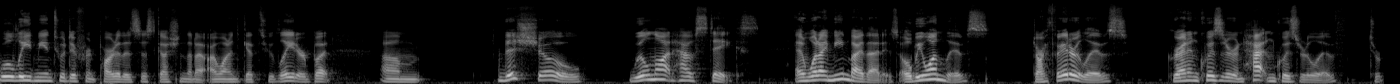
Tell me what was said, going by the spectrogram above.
will lead me into a different part of this discussion that I, I wanted to get to later. But um, this show will not have stakes. And what I mean by that is Obi Wan lives, Darth Vader lives, Grand Inquisitor and Hat Inquisitor live to,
